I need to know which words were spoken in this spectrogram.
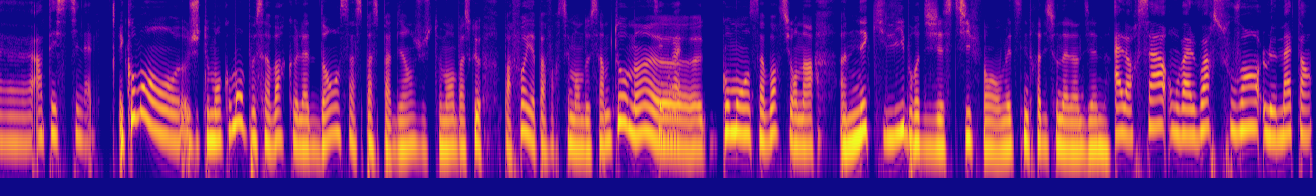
euh, intestinal. Et comment, justement, comment on peut savoir que là-dedans, ça se passe pas bien, justement? Parce que parfois, il n'y a pas forcément de symptômes. hein. Euh, comment savoir si on a un équilibre digestif en médecine traditionnelle indienne? Alors ça, on va le voir souvent le matin.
